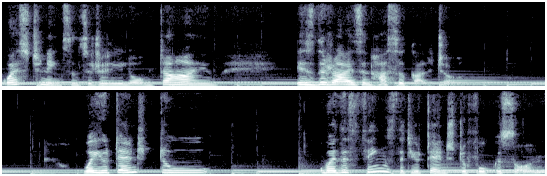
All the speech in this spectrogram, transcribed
questioning since a really long time is the rise in hustle culture, where you tend to, where the things that you tend to focus on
